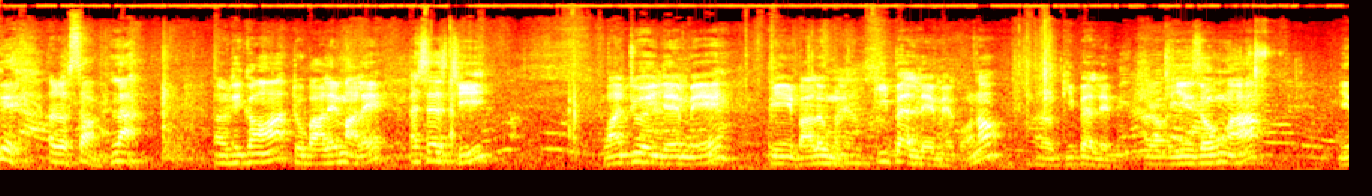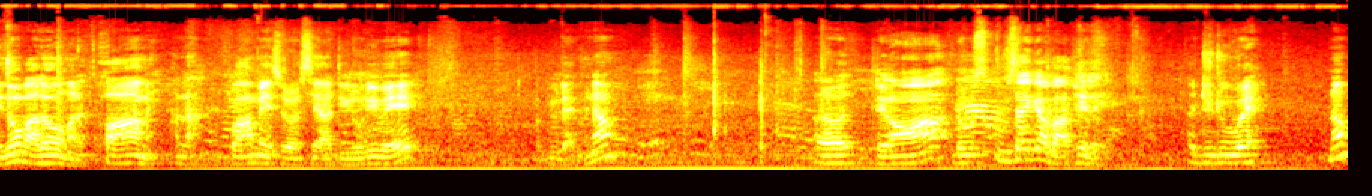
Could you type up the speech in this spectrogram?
ကဲအဲ့တော့စမယ်လားအဲ့တော့ဒီကောင်ကဒိုပါလဲမှာလဲ SSD 128လဲမယ်ပြီးရင်ဘာလုပ်မလဲ keypad လဲမယ်ပေါ့နော်အဲ့တော့ keypad လဲမယ်အဲ့တော့အရင်ဆုံးကအရင်ဆုံးဘာလုပ်ရမှာလဲခွာရမယ်ဟုတ်လားခွာရမယ်ဆိုတော့ဆရာဒီလိုလေးပဲမပြုလိုက်မယ်နော်အဲ့တော့ဒီကောင်ကဒို screw side ကဘာဖြစ်လဲအတူတူပဲနော်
